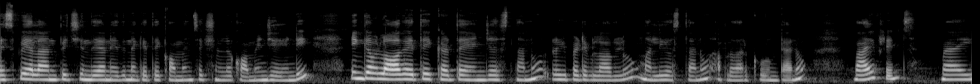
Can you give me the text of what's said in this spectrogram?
రెసిపీ ఎలా అనిపించింది అనేది నాకైతే కామెంట్ సెక్షన్లో కామెంట్ చేయండి. ఇంకా వ్లాగ్ అయితే ఇక్కడితో ఎండ్ చేస్తాను రేపటి వ్లాగ్లో మళ్ళీ వస్తాను. అప్పటి వరకు ఉంటాను. Bye friends. బాయ్.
